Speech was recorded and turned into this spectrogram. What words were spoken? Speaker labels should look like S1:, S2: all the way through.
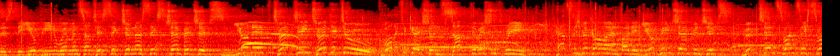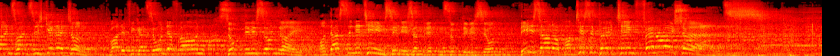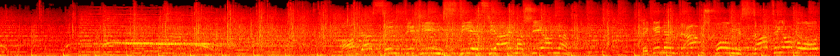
S1: Is the European Women's Artistic Gymnastics Championships Munich 2022 Qualification Subdivision 3. Herzlich willkommen bei den European Championships München 2022 Geräten. Qualifikation der Frauen Subdivision 3. Und das sind die Teams in dieser dritten Subdivision. These are the participating federations. Beginnend am Sprung, starting. Norway,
